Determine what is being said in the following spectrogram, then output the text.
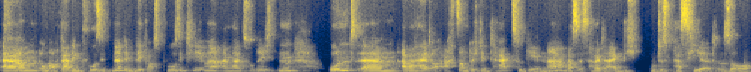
ähm, um auch da den, Posit ne, den Blick aufs Positive einmal zu richten und ähm, aber halt auch achtsam durch den Tag zu gehen. Ne? Was ist heute eigentlich Gutes passiert? So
